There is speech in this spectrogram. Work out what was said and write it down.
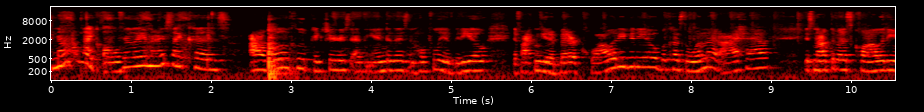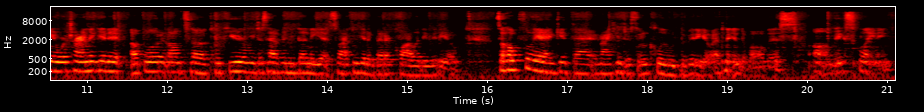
not like overly nice, like, cause I will include pictures at the end of this and hopefully a video if I can get a better quality video because the one that I have is not the best quality and we're trying to get it uploaded onto a computer. We just haven't done it yet so I can get a better quality video. So hopefully I get that and I can just include the video at the end of all this um, explaining.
